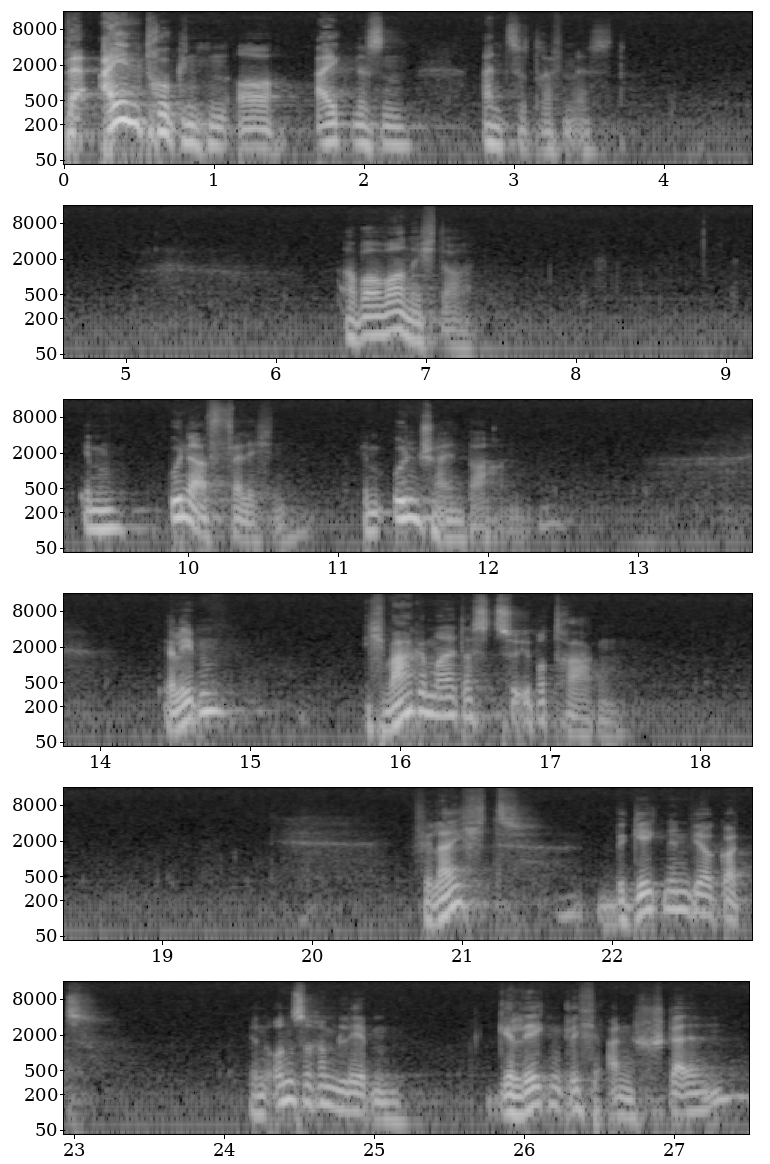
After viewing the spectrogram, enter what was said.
beeindruckenden Ereignissen anzutreffen ist. Aber er war nicht da. Im Unauffälligen, im Unscheinbaren. Ihr Lieben, ich wage mal das zu übertragen. Vielleicht begegnen wir Gott in unserem Leben gelegentlich an Stellen,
